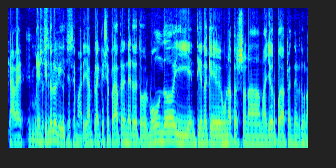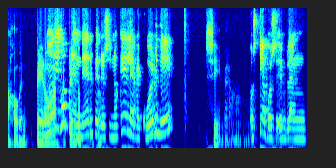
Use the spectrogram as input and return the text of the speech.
A ver, En que entiendo lo que dices, eh, María. En plan, que se puede aprender de todo el mundo y entiendo que una persona mayor puede aprender de una joven. Pero no digo aprender, pero sino que le recuerde, Sí, pero. hostia, pues en plan,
